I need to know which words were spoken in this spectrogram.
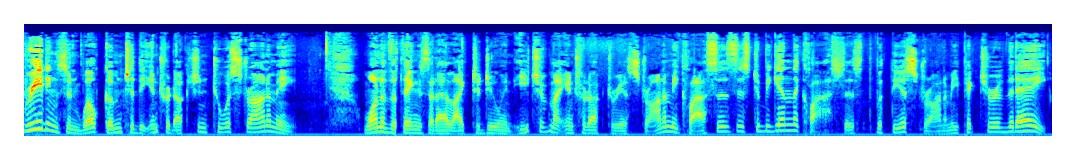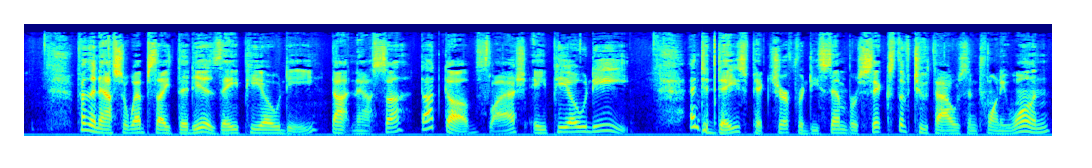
Greetings and welcome to the introduction to astronomy. One of the things that I like to do in each of my introductory astronomy classes is to begin the class with the astronomy picture of the day from the NASA website that is apod.nasa.gov apod. And today's picture for December 6th of 2021.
